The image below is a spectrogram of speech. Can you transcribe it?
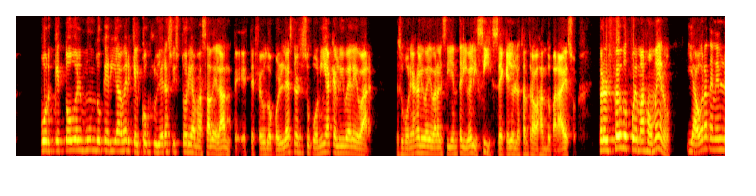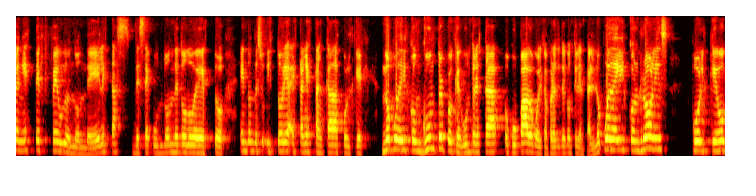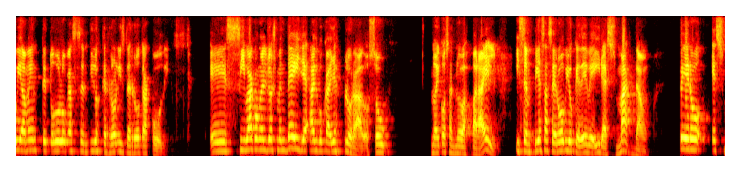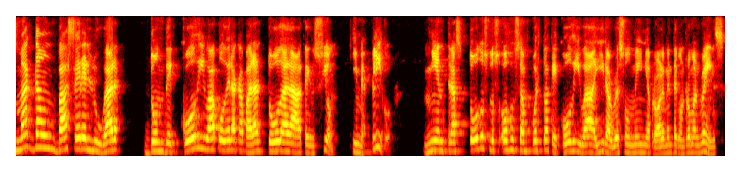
porque todo el mundo quería ver que él concluyera su historia más adelante. Este feudo con Lesnar se suponía que lo iba a elevar, se suponía que lo iba a llevar al siguiente nivel y sí, sé que ellos lo están trabajando para eso. Pero el feudo fue más o menos. Y ahora tenerlo en este feudo en donde él está de secundón de todo esto, en donde sus historias están estancadas porque no puede ir con Gunther porque Gunther está ocupado con el campeonato intercontinental. No puede ir con Rollins porque obviamente todo lo que hace sentido es que Rollins derrota a Cody. Eh, si va con el Josh Day, ya es algo que haya explorado. So, no hay cosas nuevas para él. Y se empieza a ser obvio que debe ir a SmackDown. Pero SmackDown va a ser el lugar donde Cody va a poder acaparar toda la atención. Y me explico. Mientras todos los ojos se han puesto a que Cody va a ir a WrestleMania probablemente con Roman Reigns,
